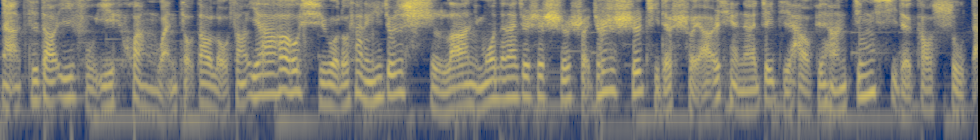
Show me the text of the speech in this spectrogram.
哪知道衣服一换完，走到楼上，要许我楼下邻居就是屎啦，你摸的那就是尸水，就是尸体的水啊！而且呢，这一集还有非常精细的告诉歹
